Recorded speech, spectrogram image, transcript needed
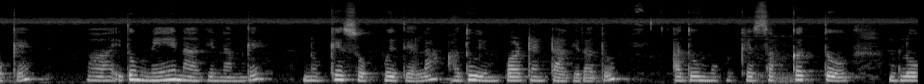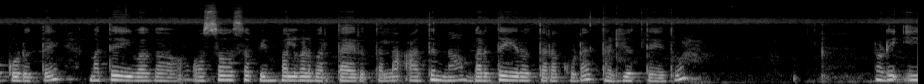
ಓಕೆ. ಇದು ಮೇನ್ ಆಗಿ ನಮಗೆ ನುಗ್ಗೆ ಸೊಪ್ಪು ಇದೆಯಲ್ಲ, ಅದು ಇಂಪಾರ್ಟೆಂಟ್ ಆಗಿರೋದು. ಅದು ಮುಖಕ್ಕೆ ಸಖತ್ತು ಗ್ಲೋ ಕೊಡುತ್ತೆ. ಮತ್ತು ಇವಾಗ ಹೊಸ ಹೊಸ ಪಿಂಪಲ್ಗಳು ಬರ್ತಾ ಇರುತ್ತಲ್ಲ, ಅದನ್ನು ಬರದೇ ಇರೋ ಥರ ಕೂಡ ತಡೆಯುತ್ತೆ ಇದು. ನೋಡಿ, ಈ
